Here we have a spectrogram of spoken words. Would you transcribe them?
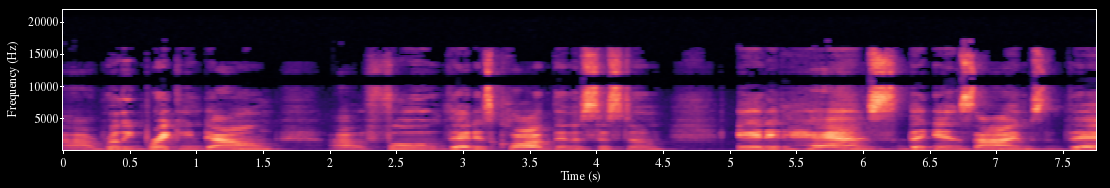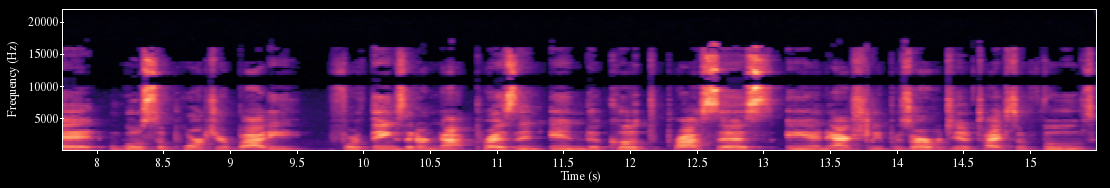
uh, really breaking down uh, food that is clogged in the system. And it has the enzymes that will support your body for things that are not present in the cooked, processed, and actually preservative types of foods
